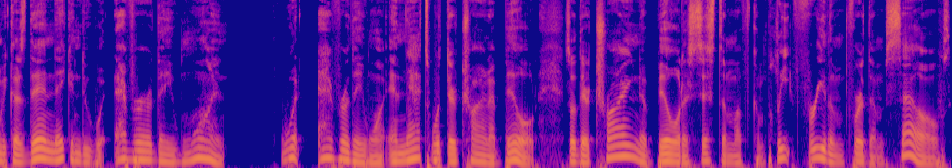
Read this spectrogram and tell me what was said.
Because then they can do whatever they want whatever they want and that's what they're trying to build. So they're trying to build a system of complete freedom for themselves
